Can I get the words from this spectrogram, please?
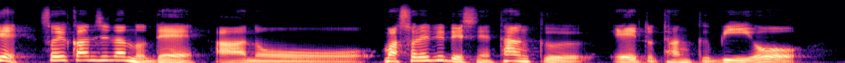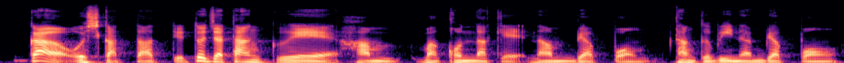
で、そういう感じなので、あの、まあ、それでですね、タンク A とタンク B をが美味しかったっていうと、じゃあタンク A 半、まあこんだけ何百本、タンク B 何百本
